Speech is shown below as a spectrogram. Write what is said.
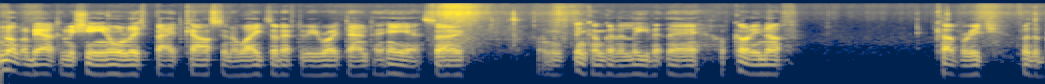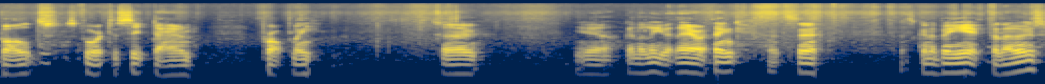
I'm be able to machine all this bad casting away because I'd have to be right down to here. So I think I'm going to leave it there. I've got enough coverage for the bolts for it to sit down properly. So yeah I'm going to leave it there I think. That's uh, that's going to be it for those.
